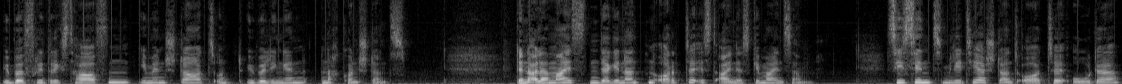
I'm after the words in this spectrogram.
über Friedrichshafen, Immenstadt und Überlingen nach Konstanz. Den allermeisten der genannten Orte ist eines gemeinsam. Sie sind Militärstandorte oder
